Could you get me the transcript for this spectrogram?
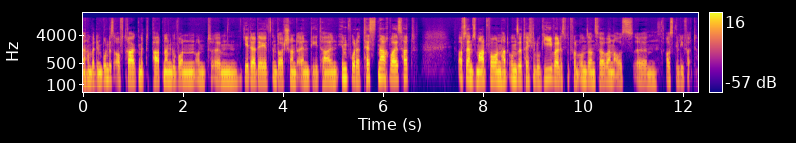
haben wir den Bundesauftrag mit Partnern gewonnen und ähm, jeder, der jetzt in Deutschland einen digitalen Impf- oder Testnachweis hat, auf seinem Smartphone hat unsere Technologie, weil das wird von unseren Servern aus ähm, ausgeliefert.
